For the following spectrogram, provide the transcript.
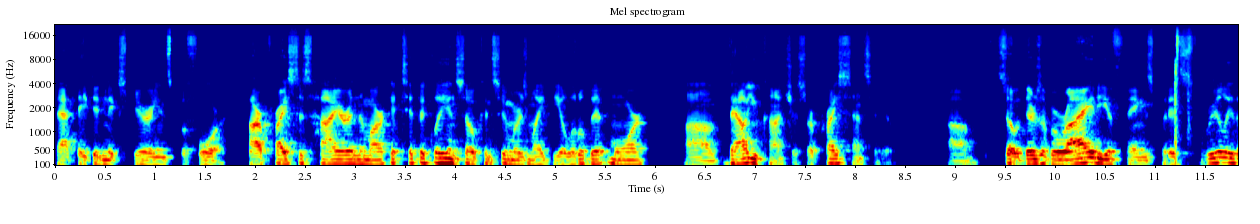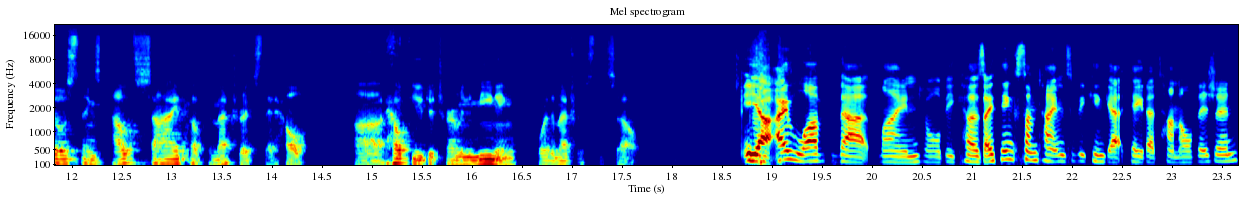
that they didn't experience before our price is higher in the market typically and so consumers might be a little bit more uh, value conscious or price sensitive um, so there's a variety of things, but it's really those things outside of the metrics that help uh, help you determine meaning for the metrics themselves. Yeah, I loved that line, Joel, because I think sometimes we can get data tunnel vision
